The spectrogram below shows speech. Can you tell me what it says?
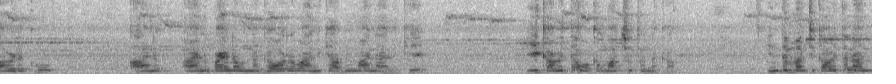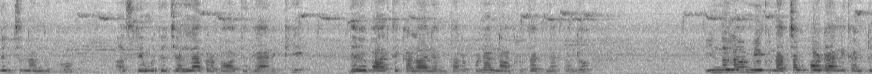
ఆవిడకు ఆయన ఆయన పైన ఉన్న గౌరవానికి అభిమానానికి ఈ కవిత ఒక మచ్చుతున్న కవిత ఇంత మంచి కవితను అందించినందుకు ఆ శ్రీమతి చెల్లా ప్రభావతి గారికి దేవిభారతి కళాలయం తరపున నా కృతజ్ఞతలు. ఇందులో మీకు నచ్చకపోవడానికంటూ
